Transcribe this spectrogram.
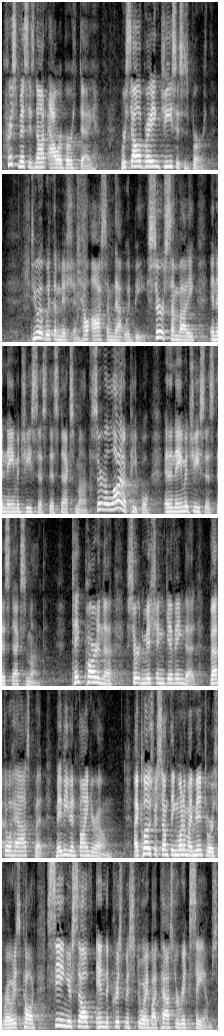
Christmas is not our birthday. We're celebrating Jesus' birth. Do it with a mission. How awesome that would be. Serve somebody in the name of Jesus this next month. Serve a lot of people in the name of Jesus this next month. Take part in the certain mission giving that Bethel has, but maybe even find your own. I close with something one of my mentors wrote. It's called Seeing Yourself in the Christmas Story by Pastor Rick Sams.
